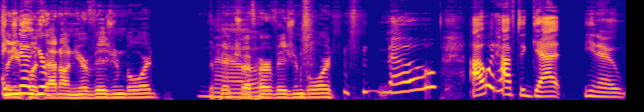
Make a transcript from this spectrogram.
So and you, know put that on your vision board? The picture of her vision board? no, I would have to get, you know,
